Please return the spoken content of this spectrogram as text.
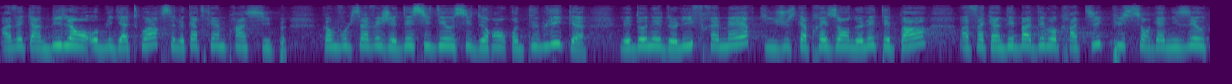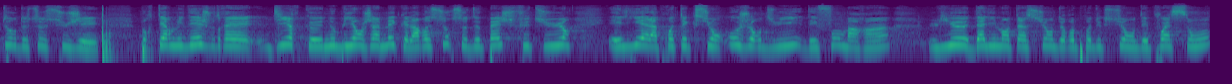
avec un bilan obligatoire. C'est le quatrième principe. Comme vous le savez, j'ai décidé aussi de rendre publiques les données de l'IFREMER, qui jusqu'à présent ne l'étaient pas, afin qu'un débat démocratique puisse s'organiser autour de ce sujet. Pour terminer, je voudrais dire que n'oublions jamais que la ressource de pêche future est liée à la protection aujourd'hui des fonds marins, lieu d'alimentation, de reproduction des poissons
